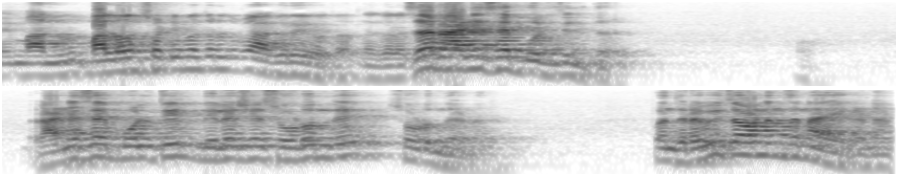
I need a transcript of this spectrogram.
माल मालवणसाठी मात्र तुम्ही आग्रही होता जर. राणेसाहेब बोलतील तर. राणेसाहेब बोलतील निलेश सोडून दे सोडून देणार. पण रवी चव्हाणांचं नाही ऐकणार.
